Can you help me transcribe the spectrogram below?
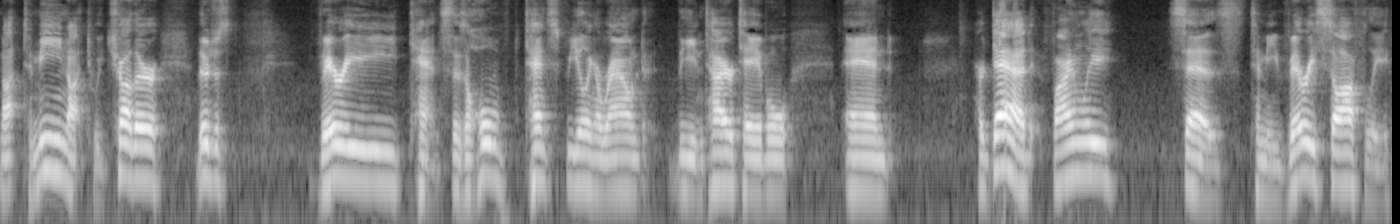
not to me, not to each other. They're just very tense. There's a whole tense feeling around the entire table, and her dad finally says to me very softly,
